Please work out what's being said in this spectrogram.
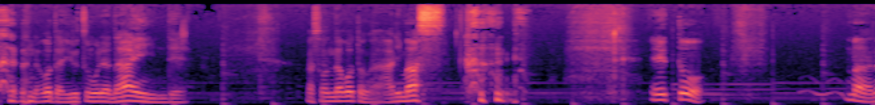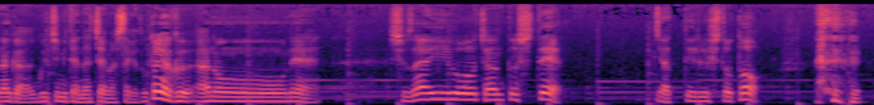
そんなことは言うつもりはないんで、まあ、そんなことがあります。えっとまあなんか愚痴みたいになっちゃいましたけどとにかくあのね取材をちゃんとしてやってる人と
